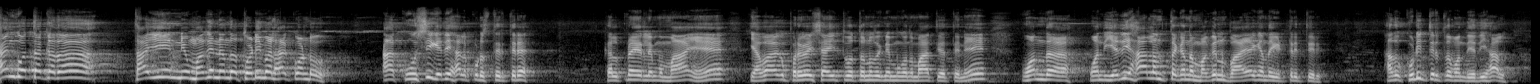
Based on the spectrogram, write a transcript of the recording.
ಹೆಂಗೆ ಗೊತ್ತಾಕದ ತಾಯಿ, ನೀವು ಮಗನಿಂದ ತೊಡಿ ಮೇಲೆ ಹಾಕ್ಕೊಂಡು ಆ ಕೂಸಿಗೆ ಎದೆ ಹಾಲು ಕುಡಿಸ್ತಿರ್ತೀರ? ಕಲ್ಪನೆ ಇರಲಿ ನಿಮ್ಮ ಮಾಯೆ ಯಾವಾಗ ಪ್ರವೇಶ ಆಯಿತು ಅಂತ ಅನ್ನೋದಕ್ಕೆ ನಿಮಗೊಂದು ಮಾತು ಹೇಳ್ತೀನಿ. ಒಂದು ಒಂದು ಎದೆ ಹಾಲು ಅಂತ ತಗೊಂಡು ಮಗನ ಬಾಯಾಗಿಂದ ಇಟ್ಟಿರ್ತೀರಿ. ಅದು ಕುಡಿತಿರ್ತದೆ ಒಂದು ಎದೆ ಹಾಲು.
